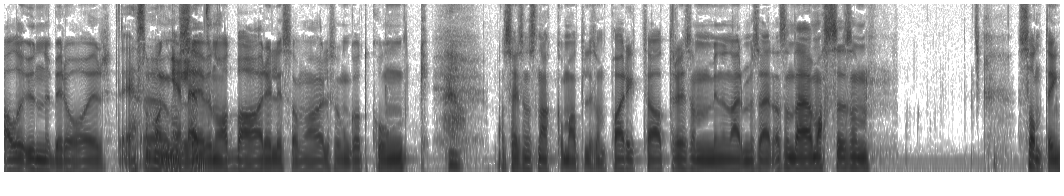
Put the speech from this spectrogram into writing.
alle underbyråer. Det er så Eh, mange Nå ser vi nå at Bari liksom har liksom gått konk. Man ser liksom snakk om at liksom Parkteatret liksom begynner å nærme seg altså Det er masse sånn sånne ting.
